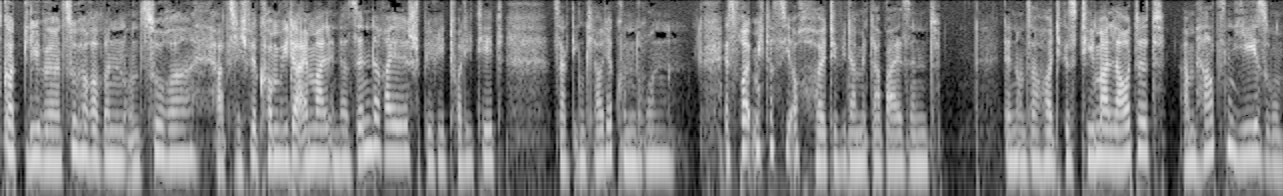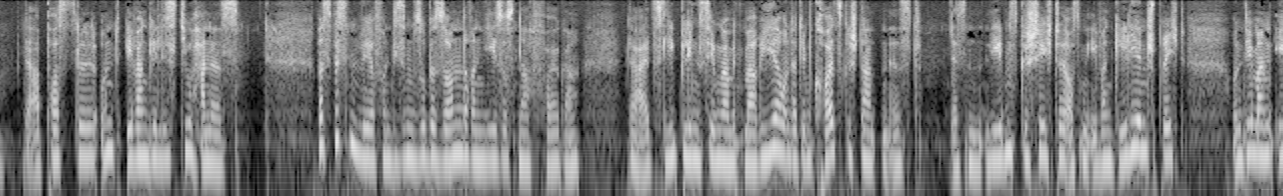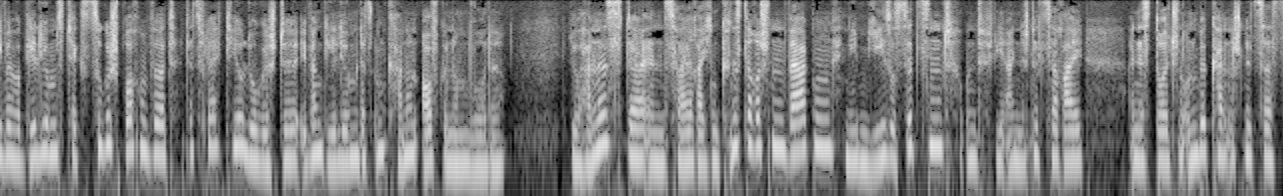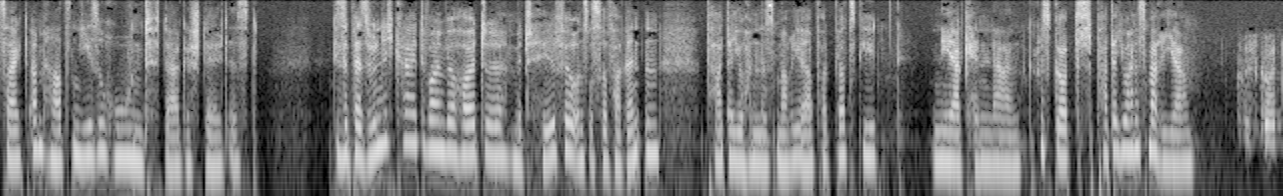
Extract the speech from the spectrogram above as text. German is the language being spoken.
Grüß Gott, liebe Zuhörerinnen und Zuhörer. Herzlich willkommen wieder einmal in der Sendereihe Spiritualität, sagt Ihnen Claudia Kundrun. Es freut mich, dass Sie auch heute wieder mit dabei sind. Denn unser heutiges Thema lautet Am Herzen Jesu, der Apostel und Evangelist Johannes. Was wissen wir von diesem so besonderen Jesus-Nachfolger, der als Lieblingsjünger mit Maria unter dem Kreuz gestanden ist, dessen Lebensgeschichte aus den Evangelien spricht und dem ein Evangeliumstext zugesprochen wird, das vielleicht theologischste Evangelium, das im Kanon aufgenommen wurde? Johannes, der in zahlreichen künstlerischen Werken neben Jesus sitzend und wie eine Schnitzerei eines deutschen unbekannten Schnitzers zeigt, am Herzen Jesu ruhend dargestellt ist. Diese Persönlichkeit wollen wir heute mit Hilfe unseres Referenten, Pater Johannes Maria Podplotzki, näher kennenlernen. Grüß Gott, Pater Johannes Maria. Grüß Gott.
